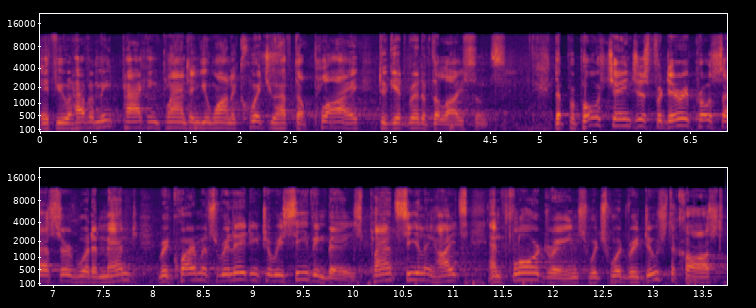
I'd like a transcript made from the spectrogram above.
if you have a meat packing plant and you want to quit, you have to apply to get rid of the license. The proposed changes for dairy processors would amend requirements relating to receiving bays, plant ceiling heights, and floor drains, which would reduce the cost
